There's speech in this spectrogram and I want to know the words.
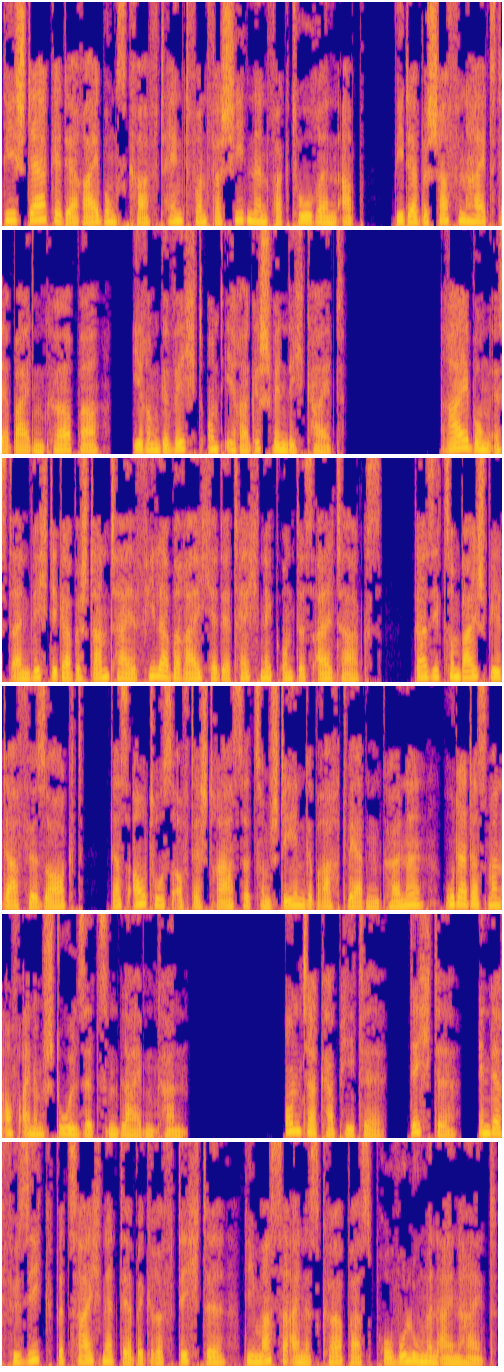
Die Stärke der Reibungskraft hängt von verschiedenen Faktoren ab, wie der Beschaffenheit der beiden Körper, ihrem Gewicht und ihrer Geschwindigkeit. Reibung ist ein wichtiger Bestandteil vieler Bereiche der Technik und des Alltags, da sie zum Beispiel dafür sorgt, dass Autos auf der Straße zum Stehen gebracht werden können oder dass man auf einem Stuhl sitzen bleiben kann. Unterkapitel Dichte In der Physik bezeichnet der Begriff Dichte die Masse eines Körpers pro Volumeneinheit.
